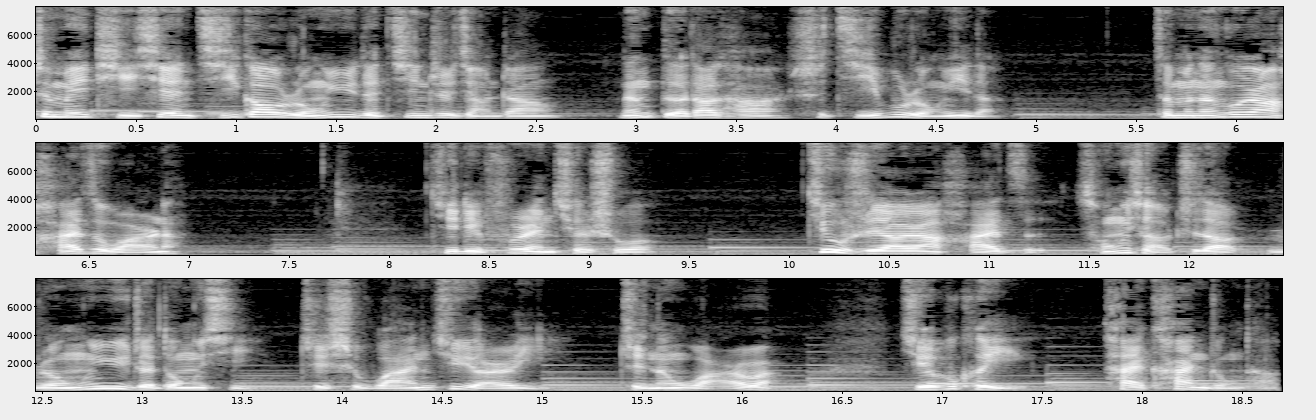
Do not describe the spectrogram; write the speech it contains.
这枚体现极高荣誉的金质奖章能得到它是极不容易的，怎么能够让孩子玩呢？”居里夫人却说：“就是要让孩子从小知道荣誉这东西只是玩具而已，只能玩玩，绝不可以太看重它。”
